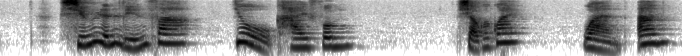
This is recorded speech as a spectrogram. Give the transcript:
行人临发又开封。小乖乖，晚安。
